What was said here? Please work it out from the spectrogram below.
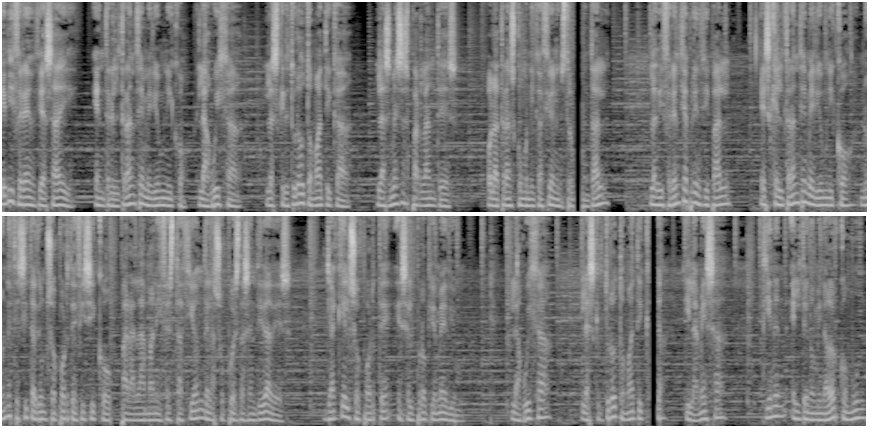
¿Qué diferencias hay entre el trance mediúmnico, la Ouija, la escritura automática, las mesas parlantes o la transcomunicación instrumental? La diferencia principal es que el trance mediúmnico no necesita de un soporte físico para la manifestación de las supuestas entidades, ya que el soporte es el propio medium. La Ouija, la escritura automática y la mesa tienen el denominador común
